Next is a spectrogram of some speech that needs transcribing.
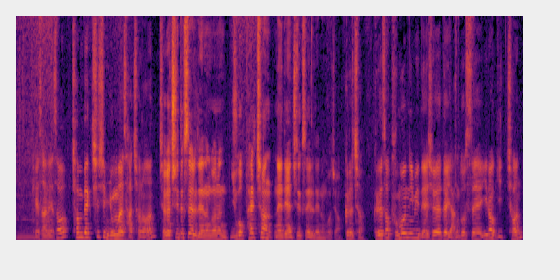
음. 계산해서 1,176만 4천 원. 제가 취득세를 내는 거는 6억 8천에 대한 취득세를 내는 거죠. 그렇죠. 그래서 부모님이 내셔야 될 양도세 1억 2천,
